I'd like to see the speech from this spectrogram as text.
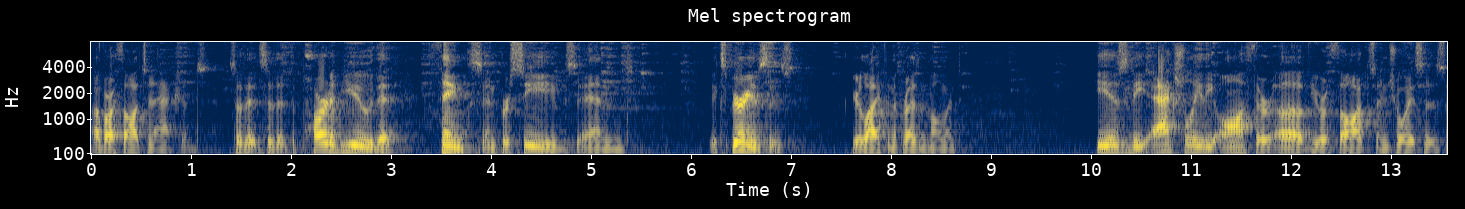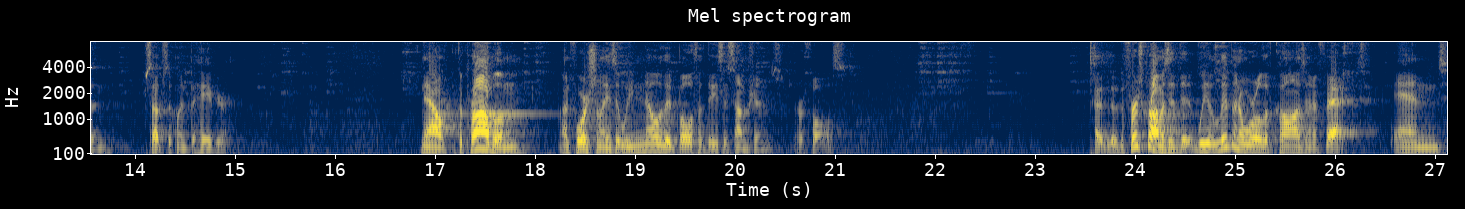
of our thoughts and actions. So that, so that the part of you that thinks and perceives and experiences your life in the present moment is the, actually the author of your thoughts and choices and subsequent behavior. Now, the problem, unfortunately, is that we know that both of these assumptions are false. Uh, the first problem is that we live in a world of cause and effect, and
